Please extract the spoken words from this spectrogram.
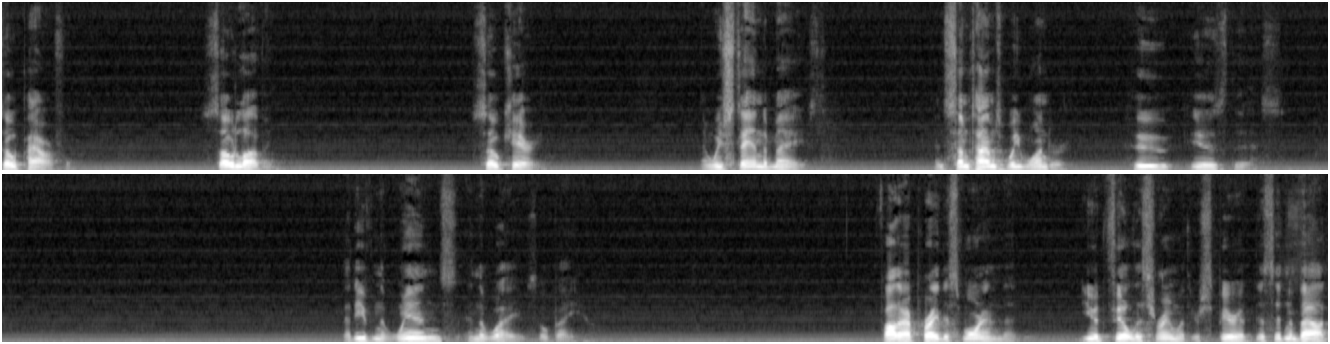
so powerful, so loving, so caring. And we stand amazed. And sometimes we wonder who is this? That even the winds and the waves obey Father, I pray this morning that you would fill this room with your spirit. This isn't about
